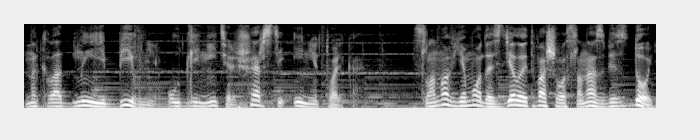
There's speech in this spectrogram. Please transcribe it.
накладные бивни, удлинитель шерсти и не только – Слоновья мода сделает вашего слона звездой,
